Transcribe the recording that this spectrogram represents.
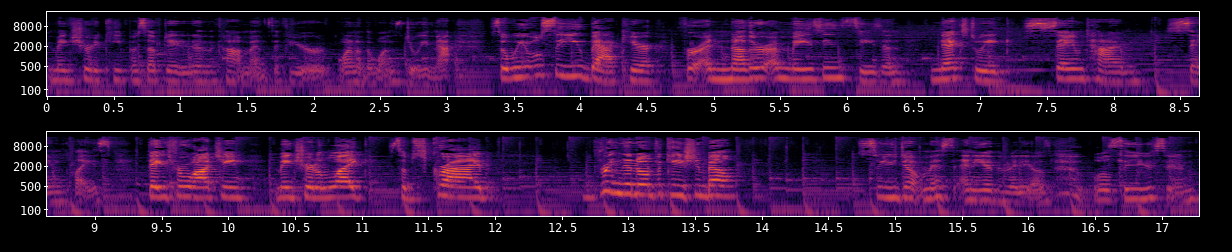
make sure to keep us updated in the comments if you're one of the ones doing that. So we will see you back here for another amazing season next week, same time, same place. Thanks for watching. Make sure to like, subscribe, ring the notification bell so you don't miss any of the videos. We'll see you soon.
